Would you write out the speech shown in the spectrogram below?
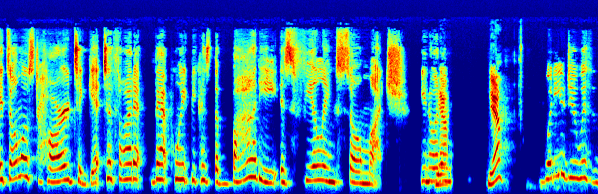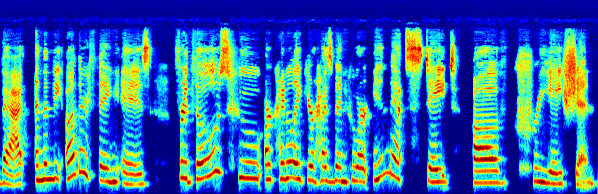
it's almost hard to get to thought at that point because the body is feeling so much. You know what yeah. I mean? Yeah. What do you do with that? And then the other thing is for those who are kind of like your husband who are in that state of creation.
